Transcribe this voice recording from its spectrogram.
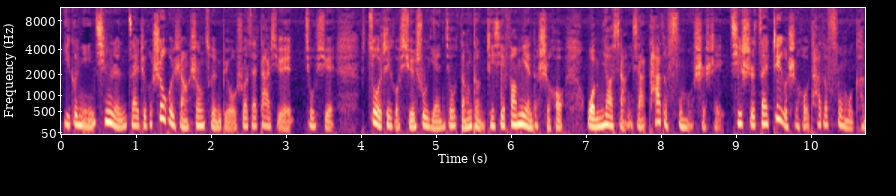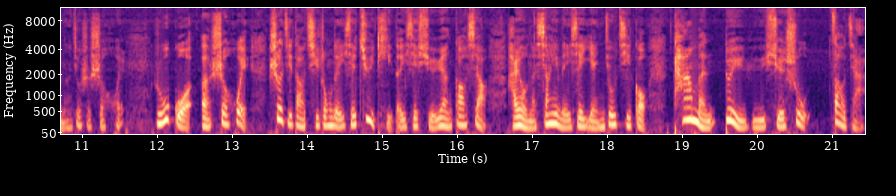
一个年轻人在这个社会上生存，比如说在大学就学、做这个学术研究等等这些方面的时候，我们要想一下他的父母是谁。其实，在这个时候，他的父母可能就是社会。如果呃社会涉及到其中的一些具体的一些学院、高校，还有呢相应的一些研究机构，他们对于学术。造假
